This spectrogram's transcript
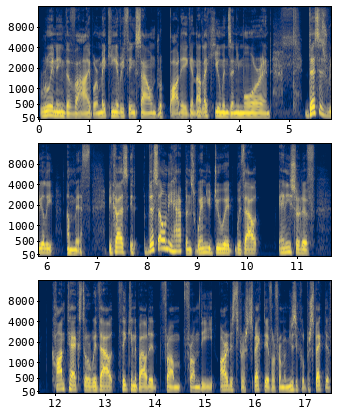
ruining the vibe or making everything sound robotic and not like humans anymore. And this is really a myth because it this only happens when you do it without any sort of context or without thinking about it from from the artist's perspective or from a musical perspective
